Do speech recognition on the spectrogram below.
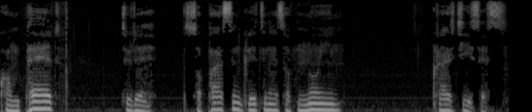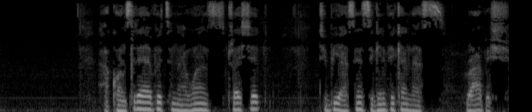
Compared to the surpassing greatness of knowing Christ Jesus, I consider everything I once treasured to be as insignificant as rubbish.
